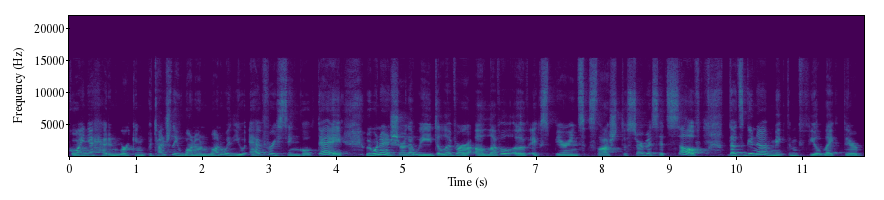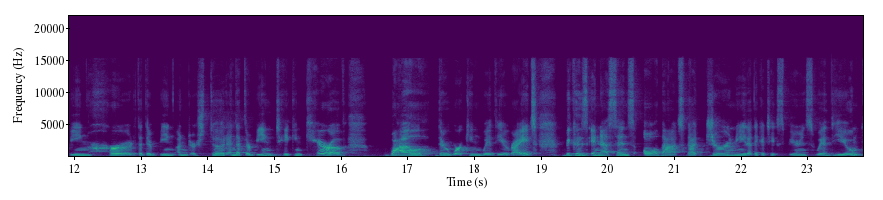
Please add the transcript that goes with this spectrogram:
going ahead and working potentially one on one with you every single day, we want to ensure that we deliver a level of experience slash the service itself that's going to make them feel like they're being heard, that they're being understood, and that they're being taken care of while they're working with you right? Because in essence all that that journey that they get to experience with you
